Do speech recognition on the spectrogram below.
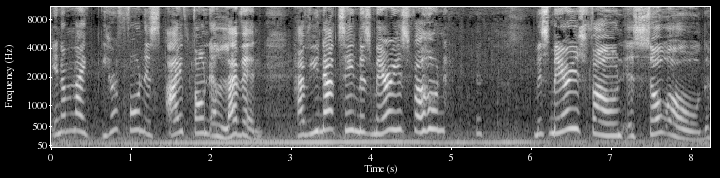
And I'm like, your phone is iPhone 11. Have you not seen Miss Mary's phone? Miss Mary's phone is so old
